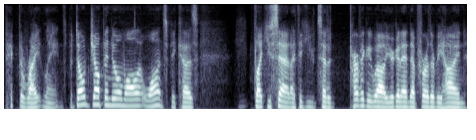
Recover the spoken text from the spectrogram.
pick the right lanes, but don't jump into them all at once because, like you said, I think you said it perfectly well. You're going to end up further behind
